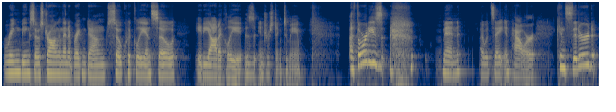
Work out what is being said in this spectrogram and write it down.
ring being so strong and then it breaking down so quickly and so idiotically is interesting to me. Authorities, men, I would say, in power, considered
